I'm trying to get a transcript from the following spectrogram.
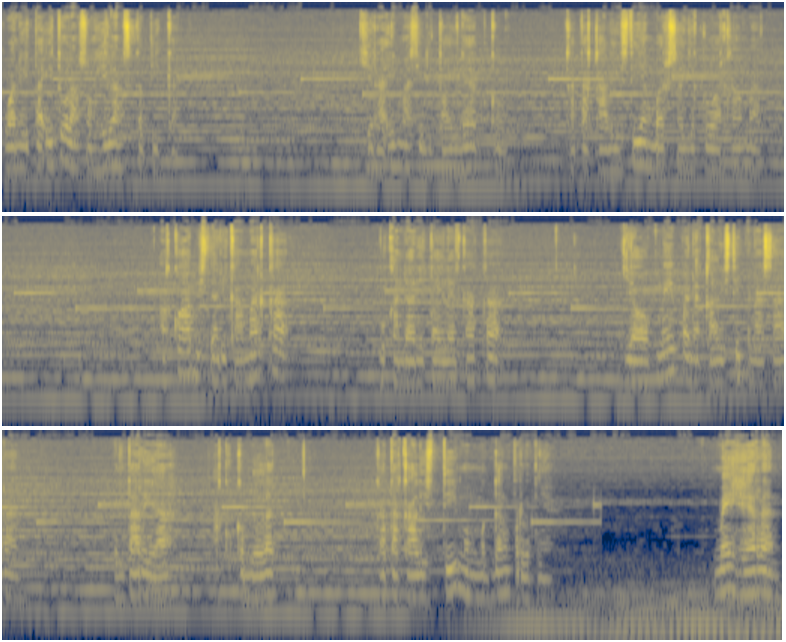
wanita itu langsung hilang seketika. Kirain masih di toiletku, kata Kalisti yang baru saja keluar kamar. Aku habis dari kamar, Kak. Bukan dari toilet kakak. Jawab Mei pada Kalisti penasaran. Bentar ya, aku kebelet. Kata Kalisti memegang perutnya. Mei heran,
